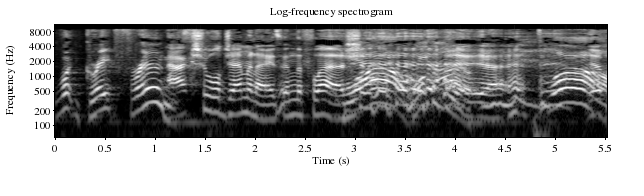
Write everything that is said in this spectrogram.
what great friends. Actual Geminis in the flesh. Wow. both of you. yeah. Wow.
